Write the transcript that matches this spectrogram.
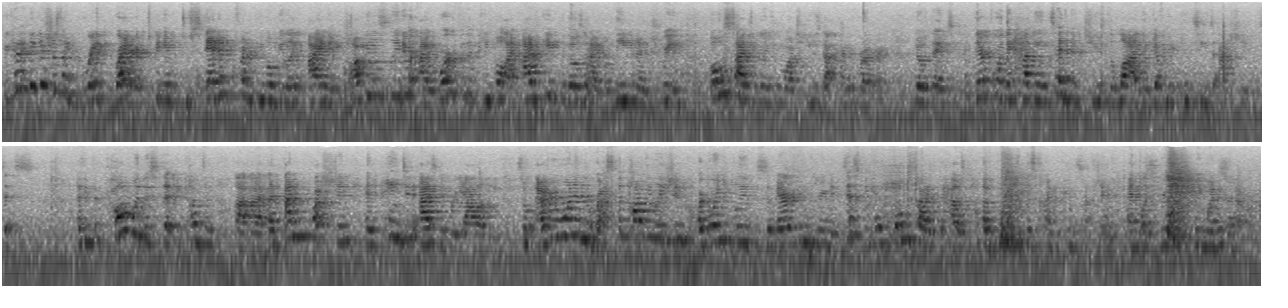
Because I think it's just like great rhetoric to be able to stand up in front of people and be like, I am a populist leader, I work for the people, I advocate for those, and I believe in a dream. Both sides are going to want to use that kind of rhetoric. No thanks. Therefore, they have the incentive to use the lie that government concedes actually exists. I think the problem with this is that it becomes an, uh, an unquestioned and painted as the reality. So everyone in the rest of the population are going to believe this American dream exists because both sides of the house agree with this kind of conception. And like realistically, when does that ever?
